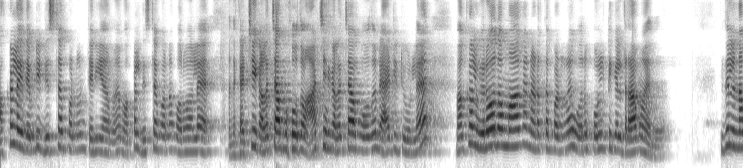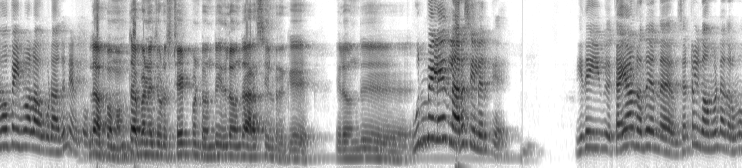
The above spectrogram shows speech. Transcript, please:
மக்களை இதை எப்படி டிஸ்டர்ப் பண்ணணும்னு தெரியாமல் மக்கள் டிஸ்டர்ப் பண்ணால் பரவாயில்ல. அந்த கட்சியை கலைச்சா போதும் ஆட்சியை கலைச்சா போதும்னு ஆட்டிடியூடில் மக்கள் விரோதமாக நடத்தப்படுற ஒரு பொலிட்டிக்கல் ட்ராமா இது. இதில் நம்ம போய் இன்வால்வ் ஆகக்கூடாதுன்னு எனக்கு இல்ல அப்ப மம்தா பானர்ஜியோட ஸ்டேட்மெண்ட் வந்து இதுல வந்து அரசியல் இருக்கு. இதுல வந்து உண்மையிலே இதில் அரசியல் இருக்கு. இதை கையாளுறது அந்த சென்ட்ரல் கவர்மெண்ட் அதை ரொம்ப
